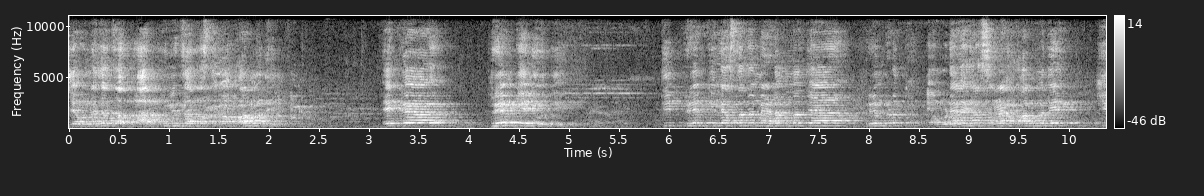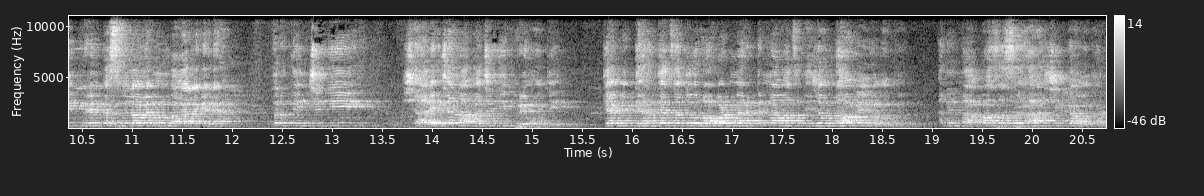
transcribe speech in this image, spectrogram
जेवणाच्या जात आत खोलीत जात असताना हॉलमध्ये एक फ्रेम केली होती. ती फ्रेम केली असताना मॅडम त्या फ्रेमकडे एवढ्या ह्या सगळ्या हॉलमध्ये ही फ्रेम कसली लावल्या म्हणून बघायला गेल्या. तर त्यांची ती शाळेच्या नावाची ती फ्रेम होती. त्या विद्यार्थ्याचा जो रॉबर्ट मॅर्टिन नावाचं त्याच्यावर नाव लिहिलं होतं. आणि नापास असं हा शिक्का होता.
